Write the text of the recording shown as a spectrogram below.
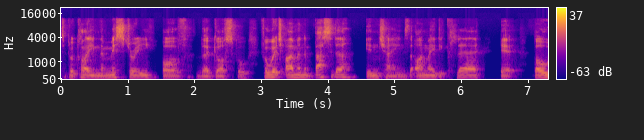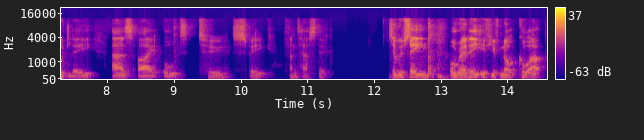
to proclaim the mystery of the gospel, for which I'm an ambassador in chains, that I may declare it boldly as I ought to speak. Fantastic. So we've seen already, if you've not caught up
